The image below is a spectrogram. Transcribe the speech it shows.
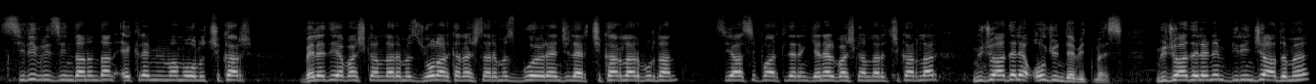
Silivri zindanından Ekrem İmamoğlu çıkar. Belediye başkanlarımız, yol arkadaşlarımız, bu öğrenciler çıkarlar buradan. Siyasi partilerin genel başkanları çıkarlar. Mücadele o günde bitmez. Mücadelenin birinci adımı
